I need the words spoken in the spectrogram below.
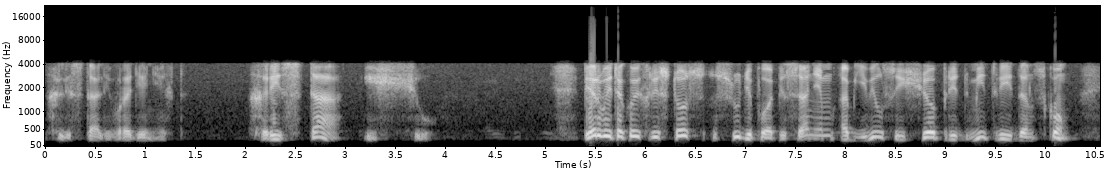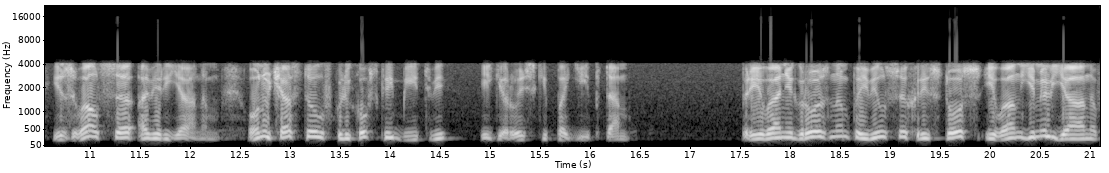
хлестали в родениях-то. Христа ищу. Первый такой Христос, судя по описаниям, объявился еще при Дмитрии Донском и звался Аверьяном. Он участвовал в Куликовской битве и геройски погиб там. При Иване Грозном появился Христос Иван Емельянов.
